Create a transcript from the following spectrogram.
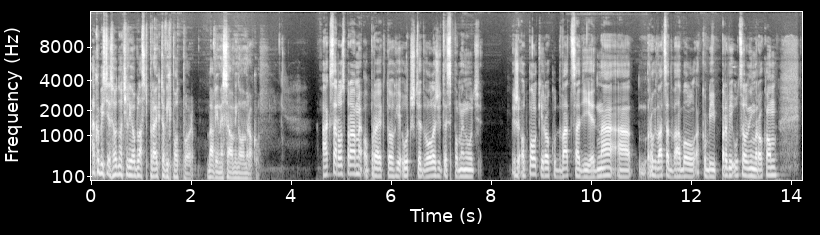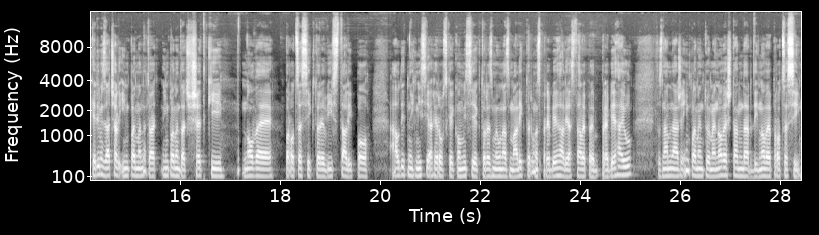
ako by ste zhodnotili oblasť projektových podpor? Bavíme sa o minulom roku. Ak sa rozprávame o projektoch, je určite dôležité spomenúť, že od polky roku 2021 a rok 2022 bol akoby prvý uceleným rokom, kedy sme začali implementovať, implementovať všetky nové procesy, ktoré vystali po auditných misiách Európskej komisie, ktoré sme u nás mali, ktoré u nás prebiehali a stále pre, prebiehajú. To znamená, že implementujeme nové štandardy, nové procesy,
